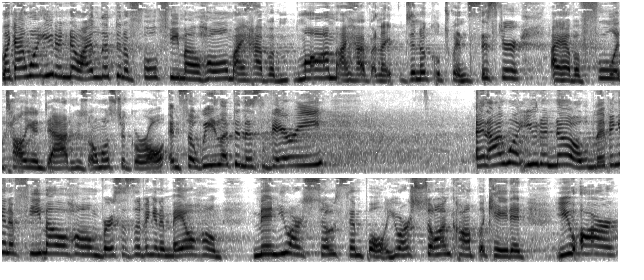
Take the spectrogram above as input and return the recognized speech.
Like, I want you to know, I lived in a full female home. I have a mom, I have an identical twin sister, I have a full Italian dad who's almost a girl. And so we lived in this very And I want you to know living in a female home versus living in a male home, men, you are so simple. You are so uncomplicated. You are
